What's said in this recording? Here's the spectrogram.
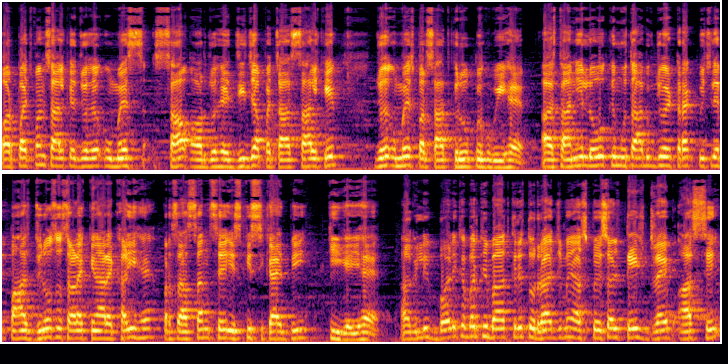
और पचपन साल के जो है उमेश शाह और जो है जीजा पचास साल के जो है उमेश प्रसाद के रूप में हुई है। स्थानीय लोगों के मुताबिक जो है ट्रक पिछले पाँच दिनों से सड़क किनारे खड़ी है। प्रशासन से इसकी शिकायत भी की गई है। अगली बड़ी खबर की बात करें तो राज्य में स्पेशल टेस्ट ड्राइव आज से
